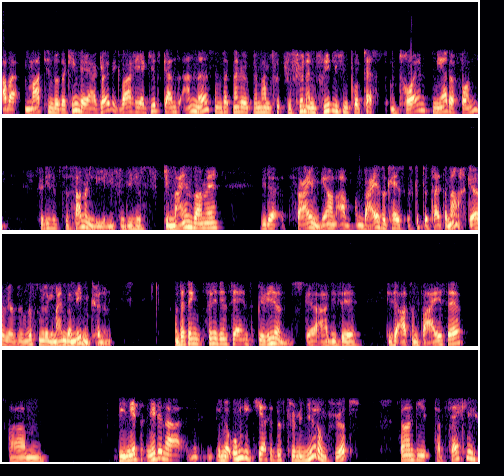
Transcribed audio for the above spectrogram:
Aber Martin Luther King, der ja gläubig war, reagiert ganz anders und sagt, nein, wir, wir, haben, wir führen einen friedlichen Protest und träumt mehr davon für dieses Zusammenleben, für dieses gemeinsame wieder sein, gell? Und, und weiß, okay, es, es gibt eine Zeit danach, gell? Wir, wir müssen wieder gemeinsam leben können. Und deswegen finde ich den sehr inspirierend, gell? Auch diese, diese Art und Weise, ähm, die nicht, nicht in, eine, in eine umgekehrte Diskriminierung führt, sondern die tatsächlich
